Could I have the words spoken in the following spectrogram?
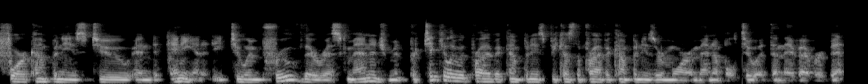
for companies to, and any entity, to improve their risk management, particularly with private companies, because the private companies are more amenable to it than they've ever been.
